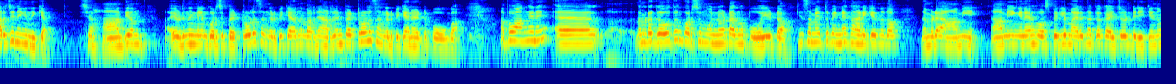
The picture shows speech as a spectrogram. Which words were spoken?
അർജുൻ ഇങ്ങനെ നിൽക്കാം. പക്ഷെ ആദ്യം എവിടെന്നെങ്കിലും കുറച്ച് പെട്രോൾ സംഘടിപ്പിക്കാമെന്ന് പറഞ്ഞ് അർജുൻ പെട്രോൾ സംഘടിപ്പിക്കാനായിട്ട് പോവുക. അപ്പോൾ അങ്ങനെ നമ്മുടെ ഗൗതം കുറച്ച് മുന്നോട്ട് അങ്ങ് പോയിട്ടോ. ഈ സമയത്ത് പിന്നെ കാണിക്കുന്നതോ? നമ്മുടെ ആമിയെ. ആമി ഇങ്ങനെ ഹോസ്പിറ്റലിൽ മരുന്നൊക്കെ കഴിച്ചുകൊണ്ടിരിക്കുന്നു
